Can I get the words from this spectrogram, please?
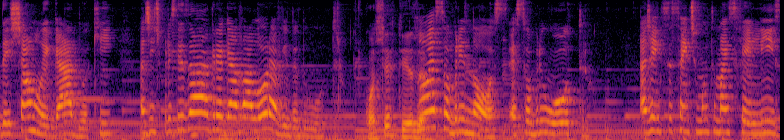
deixar um legado aqui, a gente precisa agregar valor à vida do outro. Com certeza. Não é sobre nós, é sobre o outro. A gente se sente muito mais feliz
